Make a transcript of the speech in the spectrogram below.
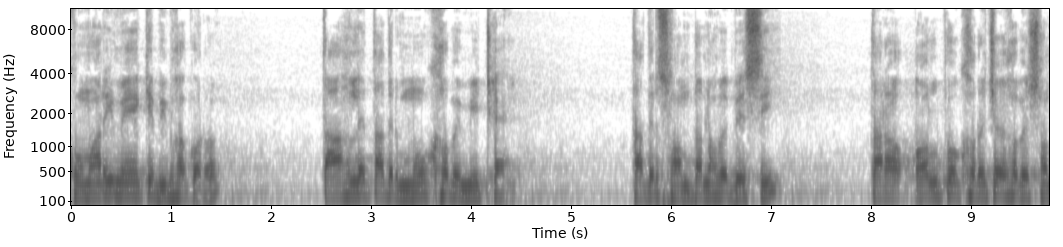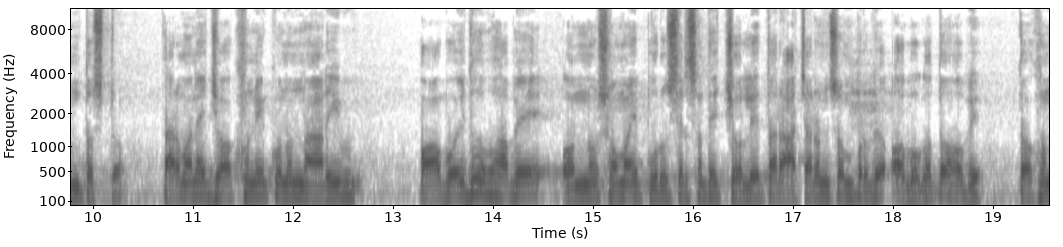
কুমারী মেয়েকে বিবাহ করো তাহলে তাদের মুখ হবে মিঠে তাদের সন্তান হবে বেশি তারা অল্প খরচে হবে সন্তুষ্ট তার মানে যখনই কোনো নারী অবৈধভাবে অন্য সময় পুরুষের সাথে চলে তার আচরণ সম্পর্কে অবগত হবে তখন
